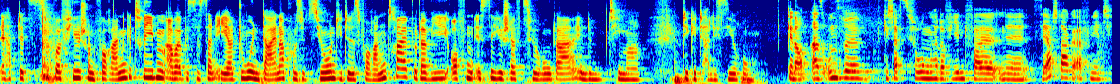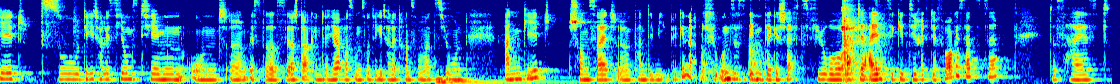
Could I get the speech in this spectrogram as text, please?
ihr habt jetzt super viel schon vorangetrieben, aber bist es dann eher du in deiner Position, die dir das vorantreibt? Oder wie offen ist die Geschäftsführung da in dem Thema Digitalisierung? Genau, also unsere Geschäftsführung hat auf jeden Fall eine sehr starke Affinität zu Digitalisierungsthemen und äh, ist da sehr stark hinterher, was unsere digitale Transformation angeht, schon seit äh, Pandemiebeginn. Für uns ist eben der Geschäftsführer auch der einzige direkte Vorgesetzte. Das heißt,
